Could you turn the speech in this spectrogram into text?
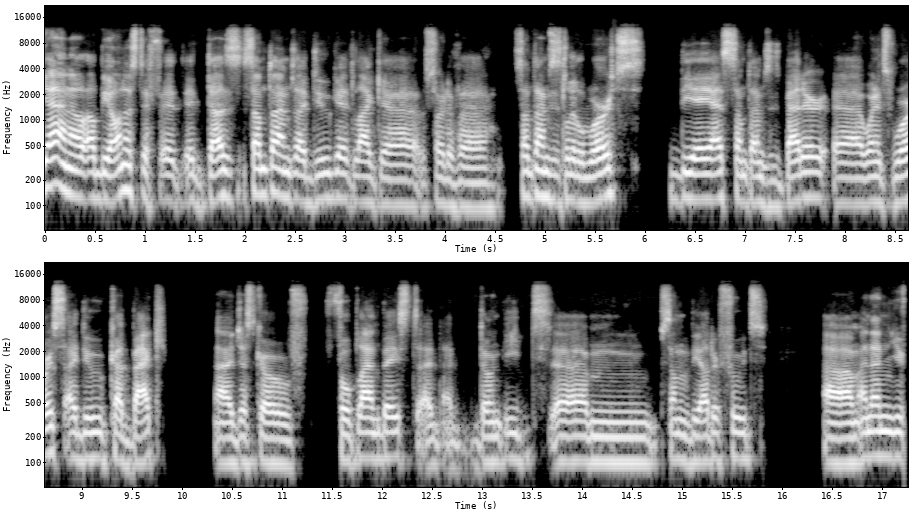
Yeah, and I'll, I'll, be honest. If it, it does, sometimes I do get like a sort of a. Sometimes it's a little worse DAS. Sometimes it's better. Uh, when it's worse, I do cut back. I just go full plant based. I, I, don't eat um, some of the other foods. Um, and then you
